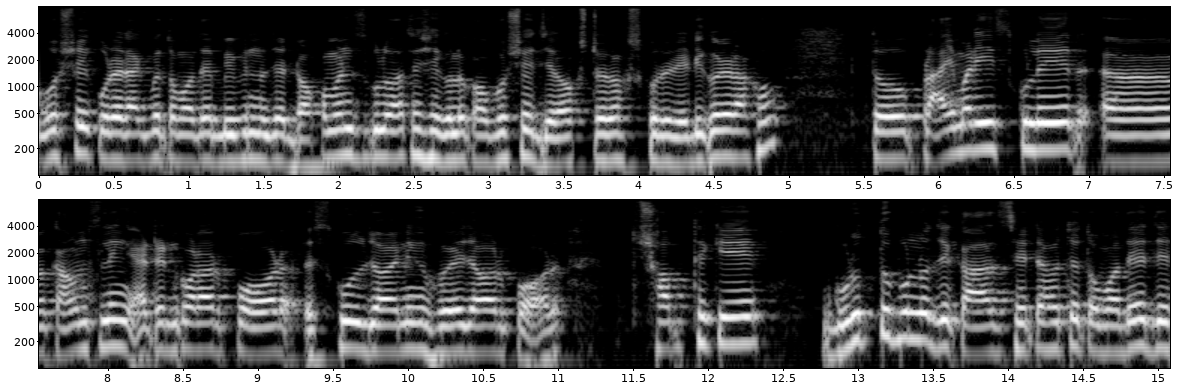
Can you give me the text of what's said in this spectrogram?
অবশ্যই করে রাখবে। তোমাদের বিভিন্ন যে ডকুমেন্টসগুলো আছে, সেগুলোকে অবশ্যই জেরক্স টেরক্স করে রেডি করে রাখো। তো প্রাইমারি স্কুলের কাউন্সিলিং অ্যাটেন্ড করার পর স্কুল জয়েনিং হয়ে যাওয়ার পর সব থেকে গুরুত্বপূর্ণ যে কাজ সেটা হচ্ছে তোমাদের যে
